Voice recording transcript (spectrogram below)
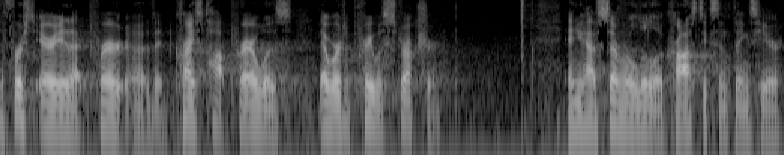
the first area that, prayer, uh, that Christ taught prayer was that we're to pray with structure. And you have several little acrostics and things here.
